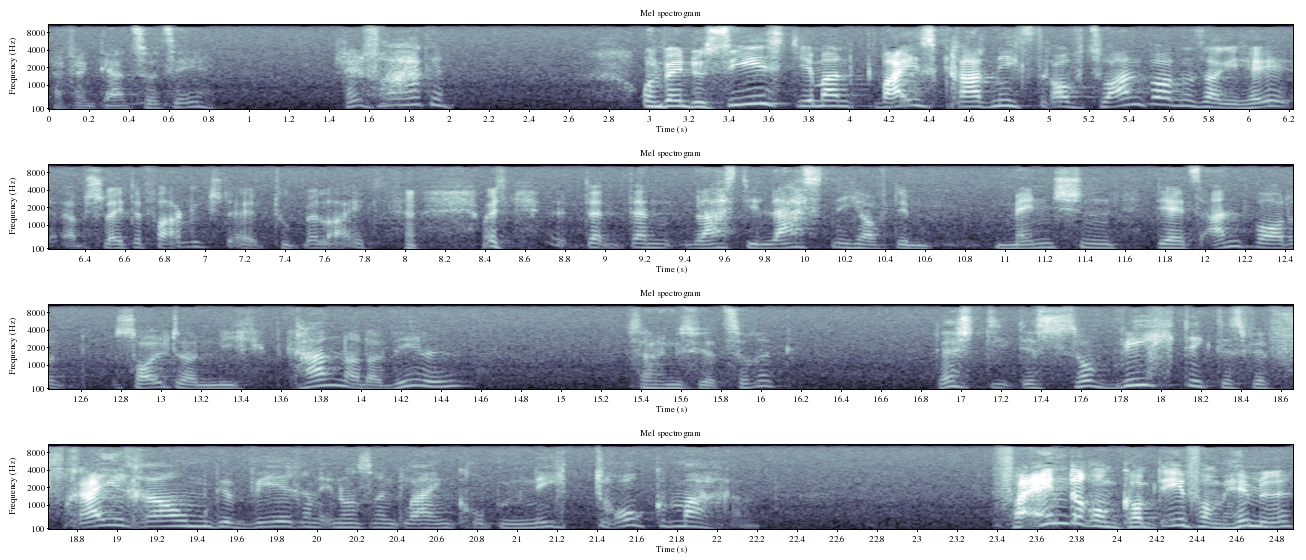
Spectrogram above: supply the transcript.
Dann fängt er an zu erzählen. Stell Fragen. Und wenn du siehst, jemand weiß gerade nichts darauf zu antworten, dann sage ich, hey, habe schlechte Frage gestellt, tut mir leid. Dann, dann lass die Last nicht auf dem Menschen, der jetzt antwortet, sollte und nicht kann oder will, sondern müssen wir zurück. Das ist, so wichtig, dass wir Freiraum gewähren in unseren kleinen Gruppen, nicht Druck machen. Veränderung kommt eh vom Himmel,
